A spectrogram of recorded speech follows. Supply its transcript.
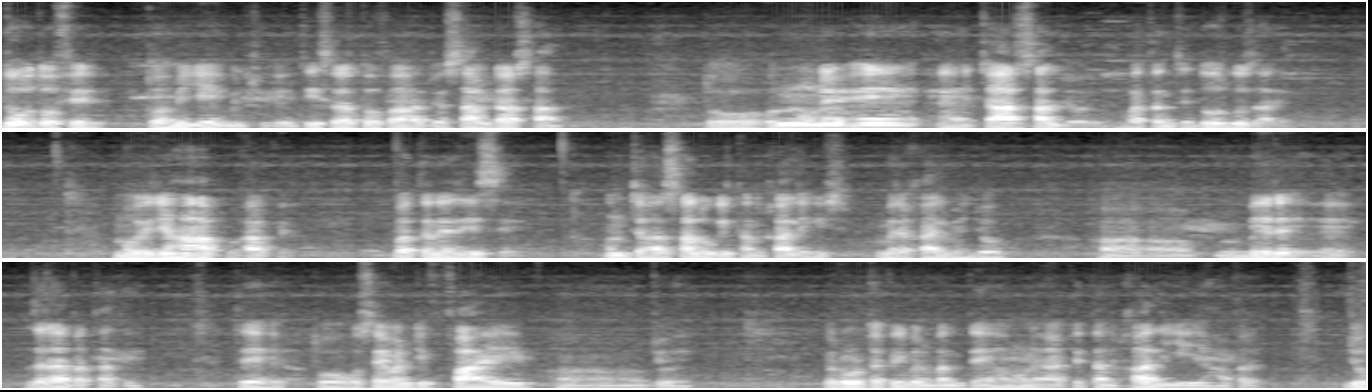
दो तोहफे तो हमें ये मिल चुके हैं तीसरा तोहफ़ा जो सागडार साहब तो उन्होंने चार साल जो वतन से दूर गुजारे। मगर यहाँ आप आकर वतन अज़ीज़ से उन चार सालों की तनख्वाह की मेरे ख्याल में जो आ, मेरे ज़रा बताते। थे तो सेवेंटी फाइव जो है करोड़ तकरीबन बनते हैं। उन्होंने आके तनख्वाह ली है यहाँ पर। जो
